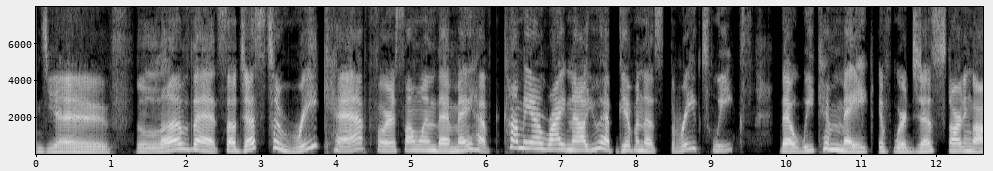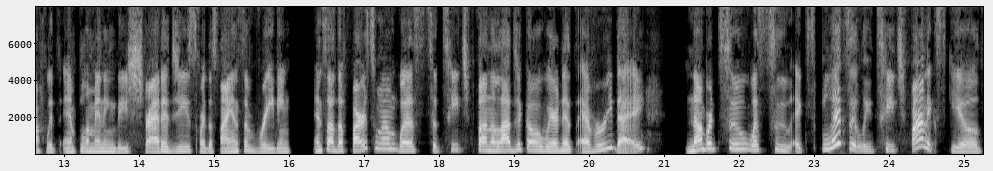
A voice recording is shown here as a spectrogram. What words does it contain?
Yes, love that. So, just to recap for someone that may have come in right now, you have given us three tweaks that we can make if we're just starting off with implementing these strategies for the science of reading. And so, the first one was to teach phonological awareness every day. Number two was to explicitly teach phonics skills.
